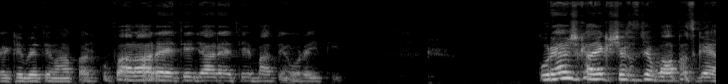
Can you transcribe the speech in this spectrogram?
बैठे हुए थे वहाँ पर कुफार आ रहे थे, जा रहे थे, बातें हो रही थी। कुरैश का एक शख्स जब वापस गया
